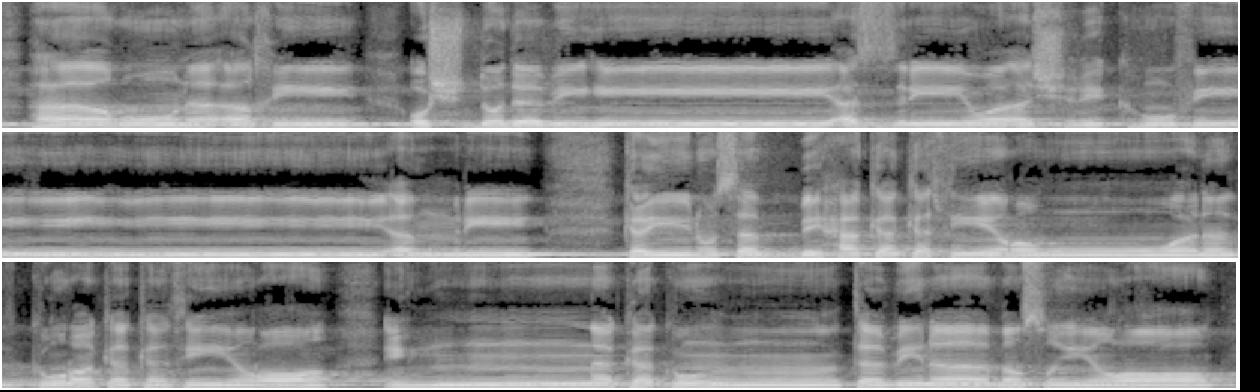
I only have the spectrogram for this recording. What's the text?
هارون أخي أشدد به أزري وأشركه في أمري. كي نسبحك كثيرا ونذكرك كثيرا إنك كنت بنا بصيرا.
